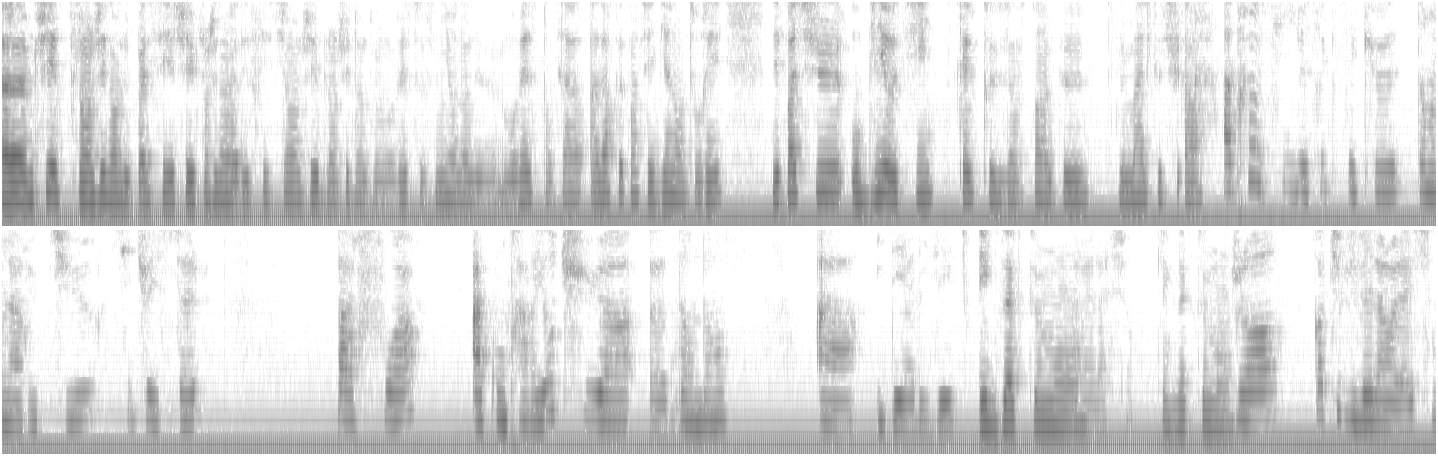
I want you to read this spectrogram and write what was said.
euh, tu es plongé dans le passé, tu es plongé dans la dépression, tu es plongé dans de mauvais souvenirs, dans de mauvaises pensées. Alors, alors que quand tu es bien entouré, des fois tu oublies aussi quelques instants un peu le mal que tu as. Après aussi, le truc, c'est que dans la rupture, si tu es seul, parfois, à contrario, tu as euh, tendance à idéaliser Exactement, la relation. exactement. Genre, quand tu vivais la relation,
